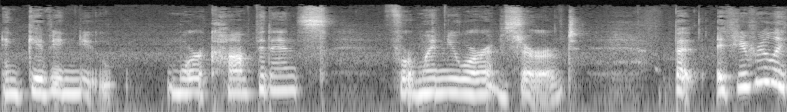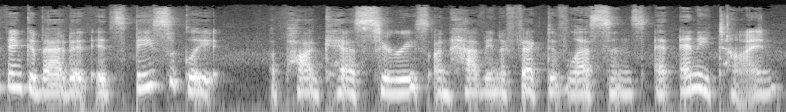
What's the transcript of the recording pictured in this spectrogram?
in giving you more confidence for when you are observed. But if you really think about it, it's basically a podcast series on having effective lessons at any time,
